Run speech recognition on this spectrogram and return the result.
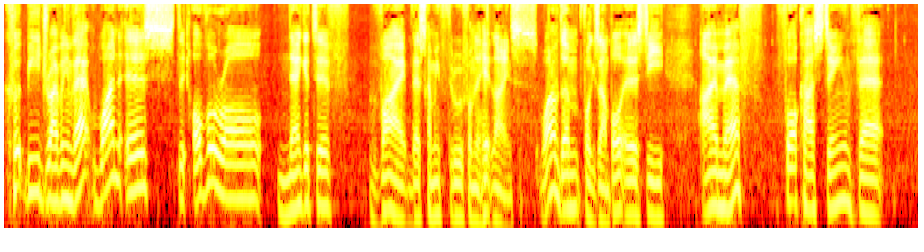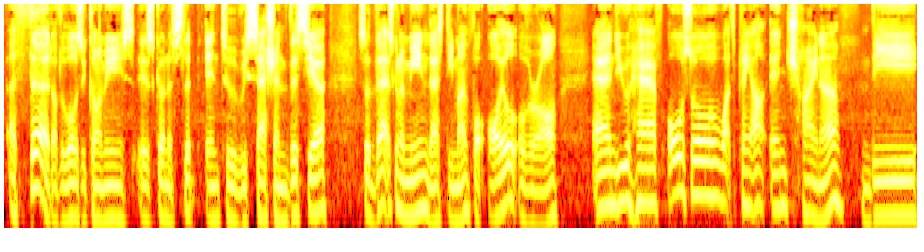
could be driving that. One is the overall negative vibe that's coming through from the headlines. One of them, for example, is the IMF forecasting that a third of the world's economies is going to slip into recession this year. So that's going to mean less demand for oil overall. And you have also what's playing out in China, the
